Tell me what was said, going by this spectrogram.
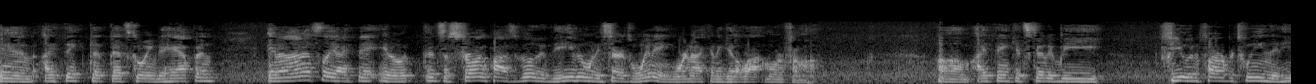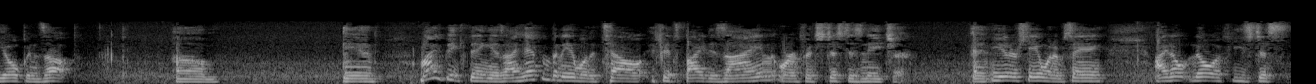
and I think that that's going to happen. And honestly, I think you know it's a strong possibility that even when he starts winning, we're not going to get a lot more from him. Um, I think it's going to be few and far between that he opens up. Um, and my big thing is I haven't been able to tell if it's by design or if it's just his nature. And you understand what I'm saying? I don't know if he's just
